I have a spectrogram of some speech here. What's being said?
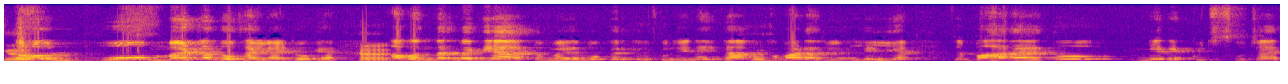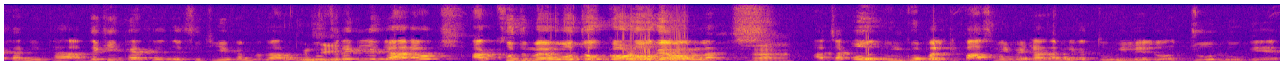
तो अब वो मैटर बहुत हाईलाइट हो गया। हाँ। अब अंदर में गया तो मैं वो करके उसको लेना ही था वो कबाड़ा जो है ले लिया। जब बाहर आया तो मैंने कुछ सोचा ऐसा नहीं था। अब देखिए कैसे जो सिचुएशन बता रहा हूँ दूसरे के लिए जा रहा हूँ और खुद मैं वो तो गौड़ हो गया मामला। हाँ, अच्छा वो उनको बल्कि पास में ही बैठा था। मैंने कहा तू भी ले लो जो लोगे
